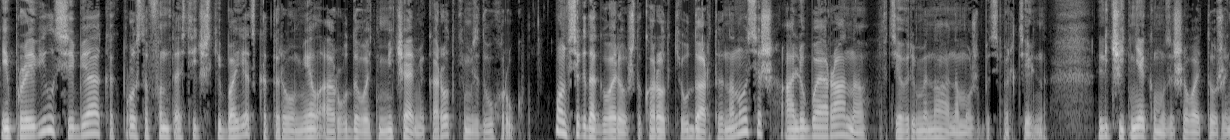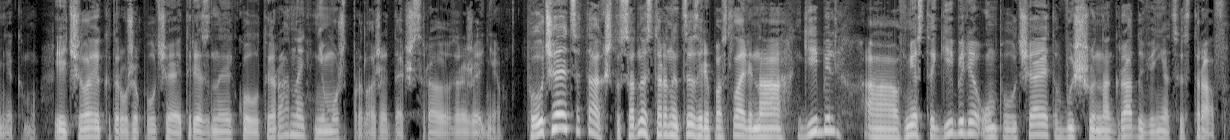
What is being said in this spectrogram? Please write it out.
и проявил себя как просто фантастический боец, который умел орудовать мечами короткими с двух рук. Он всегда говорил, что короткий удар ты наносишь, а любая рана в те времена, она может быть смертельна. Лечить некому, зашивать тоже некому. И человек, который уже получает резаные колотые раны, не может продолжать дальше сражение. Получается так, что с одной стороны Цезаря послали на гибель, а вместо гибели он получает высшую награду венец из трав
